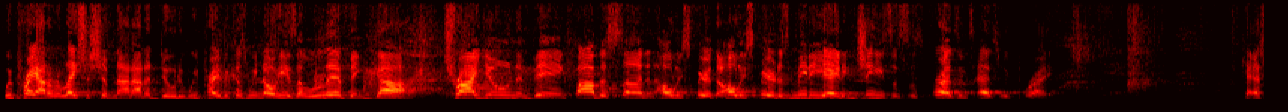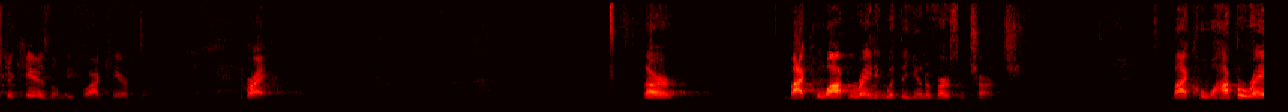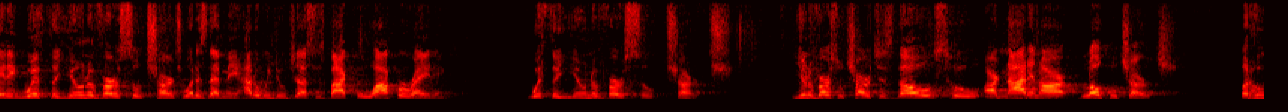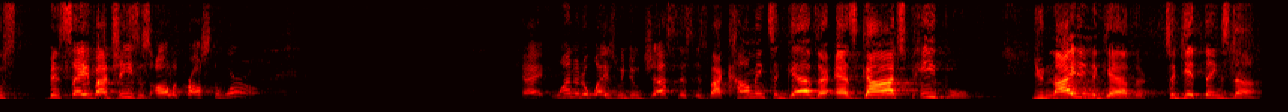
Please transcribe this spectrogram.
We pray out of relationship, not out of duty. We pray because we know He is a living God, triune in being, Father, Son, and Holy Spirit. The Holy Spirit is mediating Jesus' presence as we pray. Cast your cares on me, for I care for you. Pray. Third, by cooperating with the universal church. By cooperating with the universal church. What does that mean? How do we do justice? By cooperating with the universal church. Universal church is those who are not in our local church, but who's been saved by Jesus all across the world. Okay? One of the ways we do justice is by coming together as God's people, uniting together to get things done.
